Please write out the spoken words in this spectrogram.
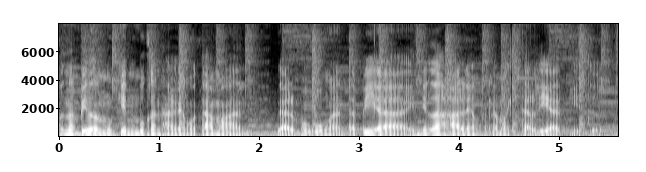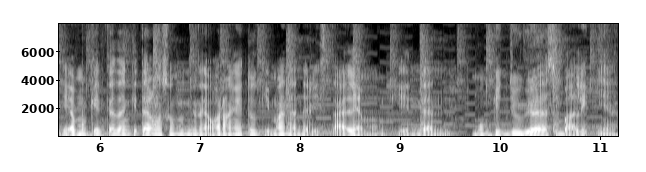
Penampilan mungkin bukan hal yang utama dalam hubungan. Tapi ya inilah hal yang pertama kita lihat gitu. Ya mungkin kadang kita langsung menilai orangnya itu gimana dari style ya mungkin dan mungkin juga sebaliknya.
